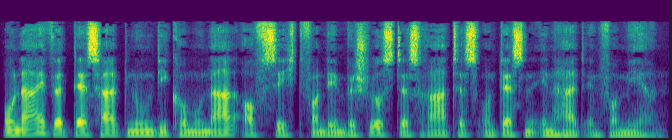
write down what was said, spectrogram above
Onay wird deshalb nun die Kommunalaufsicht von dem Beschluss des Rates und dessen Inhalt informieren.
